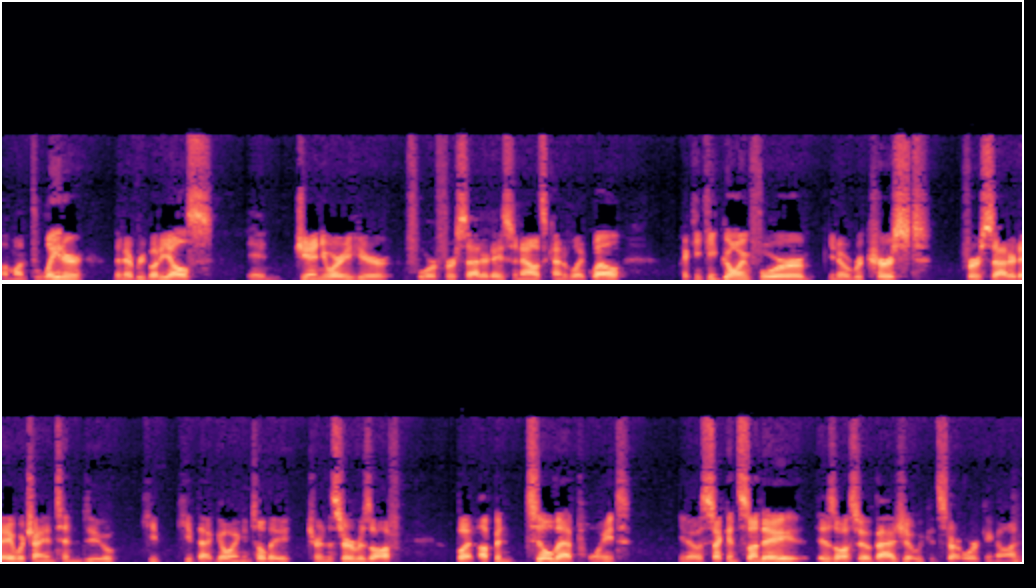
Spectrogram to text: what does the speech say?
a month later than everybody else in January here for first Saturday. So now it's kind of like, well, I can keep going for, you know, recursed first Saturday, which I intend to do. Keep keep that going until they turn the servers off. But up until that point, you know, second Sunday is also a badge that we could start working on.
